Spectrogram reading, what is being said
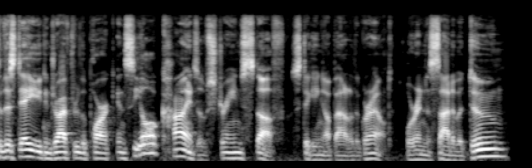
To this day, you can drive through the park and see all kinds of strange stuff sticking up out of the ground, or in the side of a dune,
